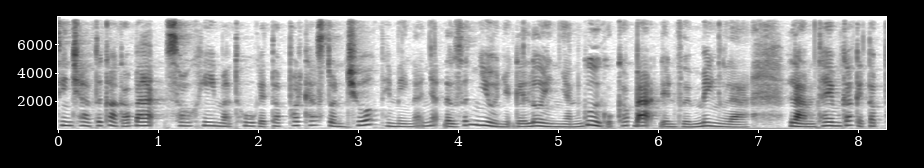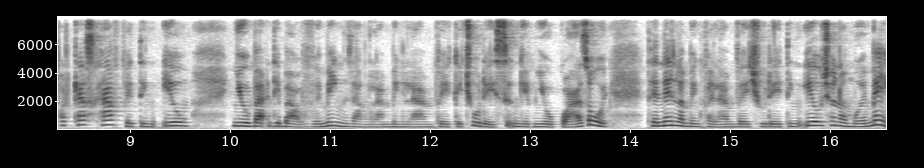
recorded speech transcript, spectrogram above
Xin chào tất cả các bạn. Sau khi mà thu cái tập podcast tuần trước thì mình đã nhận được rất nhiều những cái lời nhắn gửi của các bạn đến với mình là làm thêm các cái tập podcast khác về tình yêu. Nhiều bạn thì bảo với mình rằng là mình làm về cái chủ đề sự nghiệp nhiều quá rồi, thế nên là mình phải làm về chủ đề tình yêu cho nó mới mẻ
